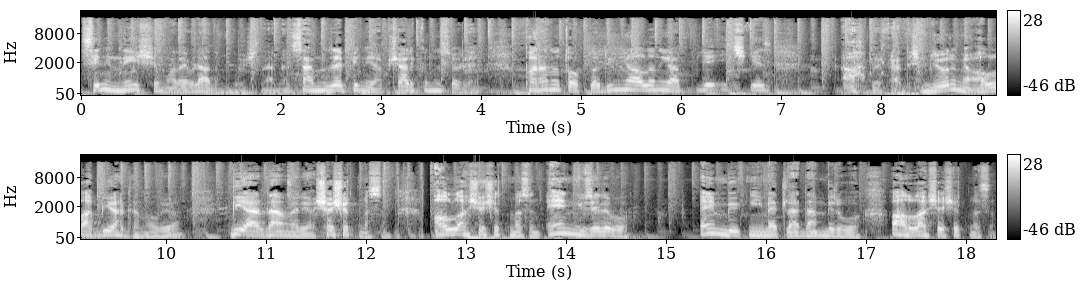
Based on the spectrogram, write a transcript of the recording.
Senin ne işin var evladım bu işlerde? Sen rapini yap, şarkını söyle. Paranı topla, dünyalığını yap, ye iç gez. Ah be kardeşim diyorum ya Allah bir yerden alıyor, bir yerden veriyor. Şaşırtmasın. Allah şaşırtmasın. En güzeli bu. En büyük nimetlerden biri bu. Allah şaşırtmasın.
